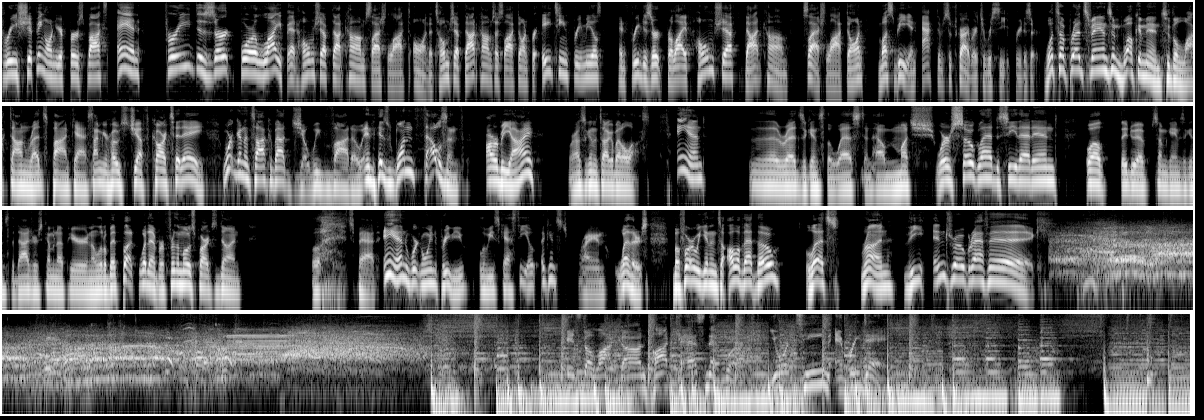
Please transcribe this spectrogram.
free shipping on your first box and free dessert for life at homechef.com slash locked on. That's homechef.com slash locked on for 18 free meals and free dessert for life. Homechef.com slash locked on must be an active subscriber to receive free dessert. What's up, Reds fans, and welcome in to the Locked On Reds podcast. I'm your host, Jeff Carr. Today, we're going to talk about Joey Votto and his 1000th RBI. We're also going to talk about a loss. And the Reds against the West and how much we're so glad to see that end. Well, they do have some games against the Dodgers coming up here in a little bit, but whatever. For the most part, it's done. Well, it's bad. And we're going to preview Luis Castillo against Ryan Weathers. Before we get into all of that, though, let's run the intro graphic. The Locked On Podcast Network, your team every day.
